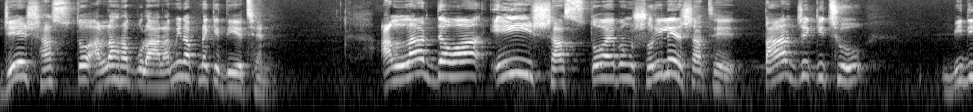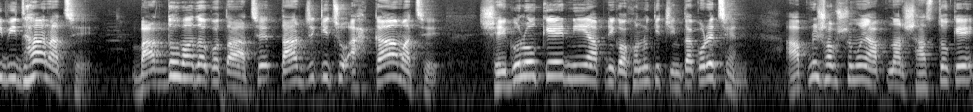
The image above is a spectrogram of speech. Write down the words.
যে স্বাস্থ্য আল্লাহ রাব্বুল আলমিন আপনাকে দিয়েছেন? আল্লাহর দেওয়া এই স্বাস্থ্য এবং শরীরের সাথে তার যে কিছু বিধিবিধান আছে, বাধ্যবাধকতা আছে, তার যে কিছু আহকাম আছে, সেগুলোকে নিয়ে আপনি কখনো কি চিন্তা করেছেন? আপনি সবসময় আপনার স্বাস্থ্যকে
